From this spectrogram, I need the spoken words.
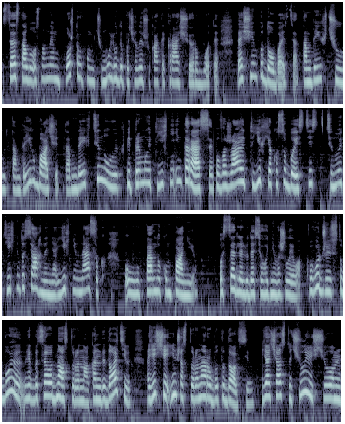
це стало основним поштовхом, чому люди почали шукати кращої роботи, те, що їм подобається, там, де їх чують, там, де їх бачать, там, де їх цінують, підтримують їхні інтереси, поважають їх як особистість, цінують їхні досягнення, їхній внесок у певну компанію. Ось це для людей сьогодні важливо. Погоджуюсь з тобою, якби це одна сторона кандидатів, а є ще інша сторона роботодавців. Я часто чую, що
